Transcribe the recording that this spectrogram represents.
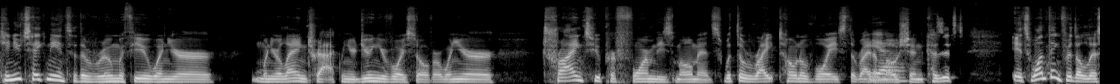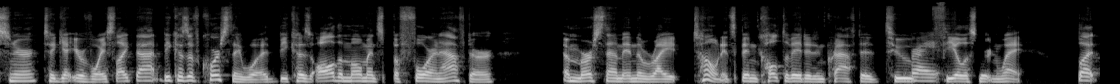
Can you take me into the room with you when you're when you're laying track, when you're doing your voiceover, when you're trying to perform these moments with the right tone of voice, the right Yeah. emotion because it's it's one thing for the listener to get your voice like that because of course they would because all the moments before and after immerse them in the right tone. It's been cultivated and crafted to Right. feel a certain way. But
